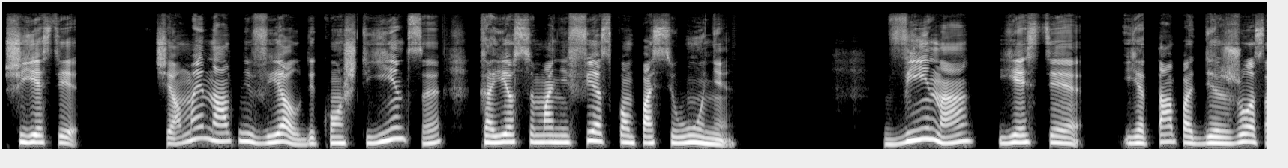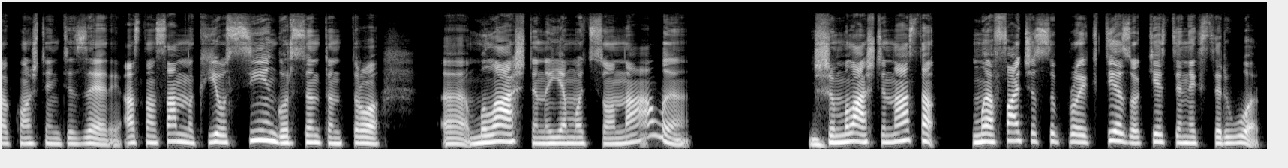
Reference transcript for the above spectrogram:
și este cel mai înalt nivel de conștiință ca eu să manifest compasiune. Vina este etapa de jos a conștientizării. Asta înseamnă că eu singur sunt într-o uh, mlaștină emoțională mm. și mlaștina asta mă face să proiectez o chestie în exterior.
